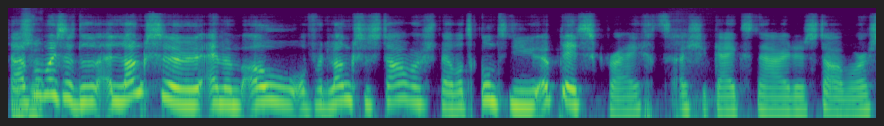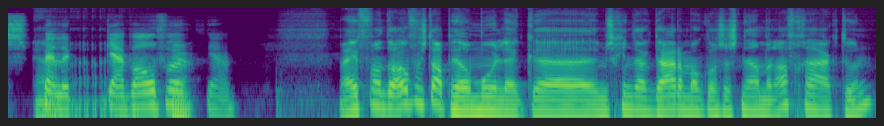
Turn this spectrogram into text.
Nou, voor mij is het langste MMO of het langste Star Wars spel wat continu updates krijgt. Als je kijkt naar de Star Wars Ja, spellen. ja, Ja, behalve... Ja. Ja. Maar ik vond de overstap heel moeilijk. Eh, misschien dat ik daarom ook wel zo snel ben afgehaakt toen.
